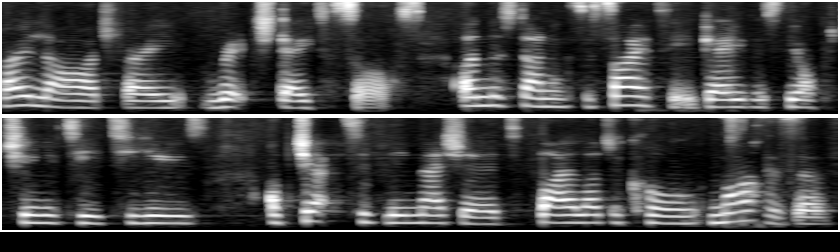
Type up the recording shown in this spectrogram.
very large, very rich data source. Understanding Society gave us the opportunity to use objectively measured biological markers of,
